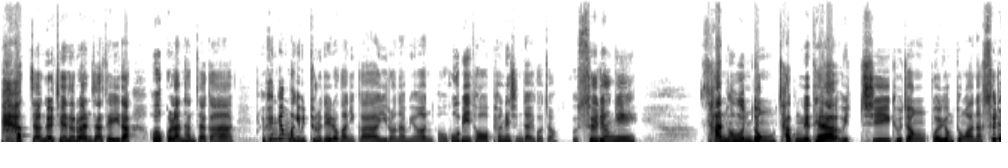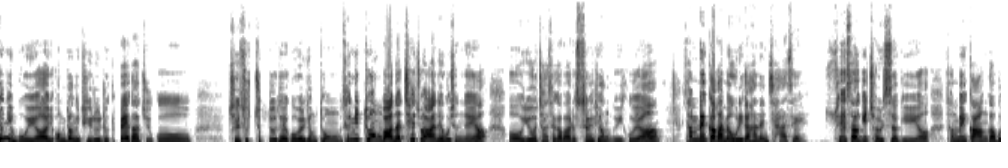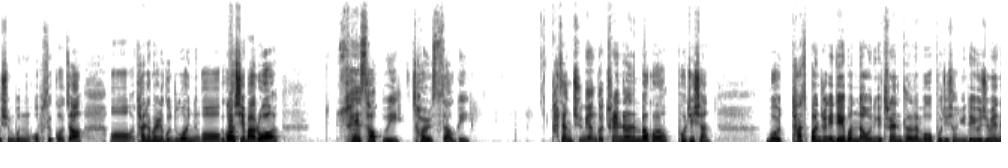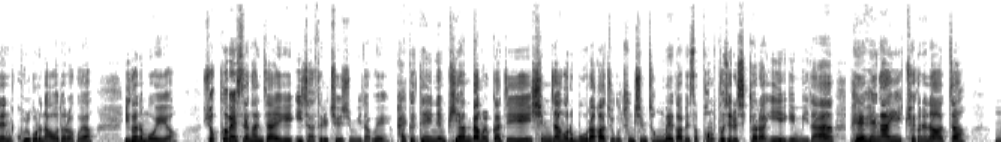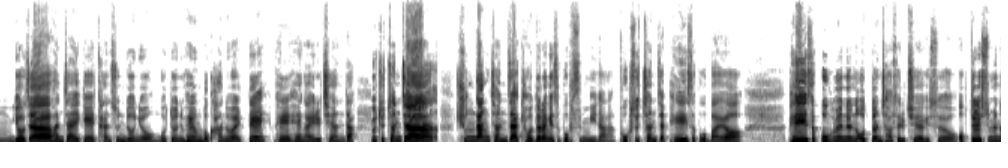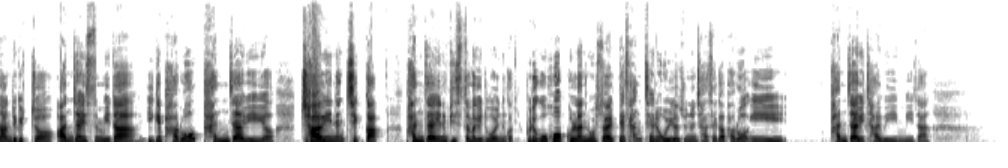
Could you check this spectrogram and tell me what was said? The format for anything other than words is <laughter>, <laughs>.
폐 확장을 최대로 한 자세이다. 호흡 곤란 환자가 횡격막이 밑으로 내려가니까 일어나면 어, 호흡이 더 편해진다 이거죠. 수룡이 산후 운동, 자국 내 태아 위치 교정, 월경통 완화. 수룡이 뭐예요? 엉덩이 뒤로 이렇게 빼가지고 질수축도 되고 월경통, 생리통 완화 체조 안 해보셨나요? 어, 요 자세가 바로 슬흉위고요. 산부인과 가면 우리가 하는 자세. 쇠석이 절석이에요. 산부인과 안 가보신 분 없을 거죠? 어, 다리 벌리고 누워있는 거. 그것이 바로 쇠석위, 절석위. 가장 중요한 거. 트렌들렌버그 포지션. 뭐 다섯 번 중에 네 번 나오는 게 트렌드 델렌버거 포지션인데 요즘에는 골고루 나오더라고요. 이거는 뭐예요? 쇼크 발생 환자에게 이 자세를 취해줍니다. 왜? 발끝에 있는 피 한 방울까지 심장으로 몰아가지고 중심 정맥압에서 펌프질을 시켜라 이 얘기입니다. 배횡아이 최근에 나왔죠? 음, 여자 환자에게 단순 도뇨 뭐 또는 회음부 간호할 때 배행아이를 취한다. 요추천자, 흉강천자 겨드랑이에서 뽑습니다. 복수천자 배에서 뽑아요. 배에서 뽑으면은 어떤 자세를 취해야겠어요? 엎드려 있으면 안 되겠죠? 앉아 있습니다. 이게 바로 반자위예요. 좌위는 직각, 반자위는 비스듬하게 누워 있는 것. 그리고 호흡 곤란 호소할 때 상체를 올려주는 자세가 바로 이 반자위 자위입니다.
